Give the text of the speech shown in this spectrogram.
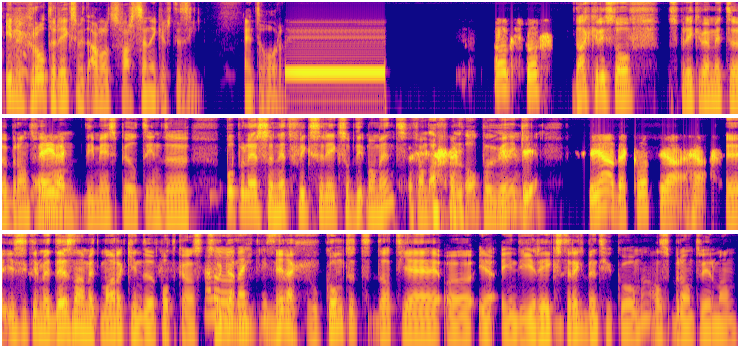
in een grote reeks met Arnold Schwarzenegger te zien en te horen. Ook stof. Dag Christophe, spreken wij met de brandweerman Hey, die meespeelt in de populairste Netflix-reeks op dit moment, van de afgelopen week. Ja, dat klopt, ja. ja. Eh, je zit hier met Desna, met Mark in de podcast. Hallo, dag, Christophe. Middag. Hoe komt het dat jij eh, in die reeks terecht bent gekomen als brandweerman?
